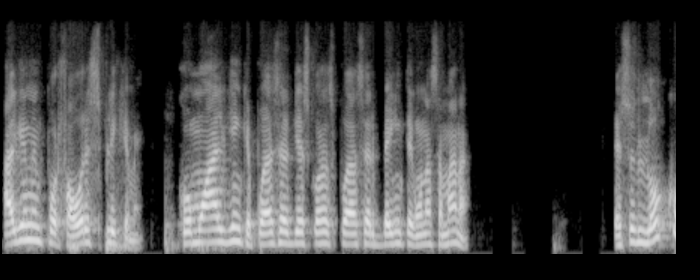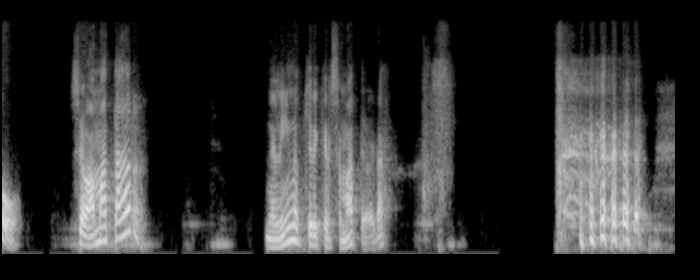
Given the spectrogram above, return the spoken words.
Alguien, por favor, explíqueme, ¿cómo alguien que puede hacer 10 cosas puede hacer 20 en una semana? Eso es loco. Se va a matar. Nelly no quiere que él se mate, ¿verdad?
